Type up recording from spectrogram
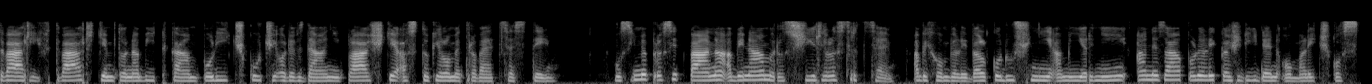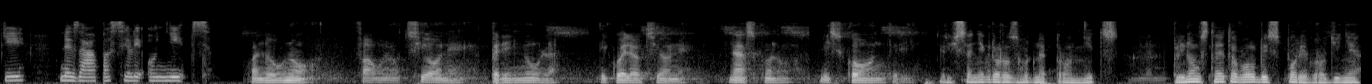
tváří v tvář těmto nabídkám políčku či odevzdání pláště a stokilometrové cesty. Musíme prosit Pána, aby nám rozšířil srdce, abychom byli velkodušní a mírní a nezápolili každý den o maličkosti, nezápasili o nic. Quando uno fa un'opzione per il nulla, di quella opzione nascono gli scontri. Když se někdo rozhodne pro nic, plynou z této volby spory v rodině,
